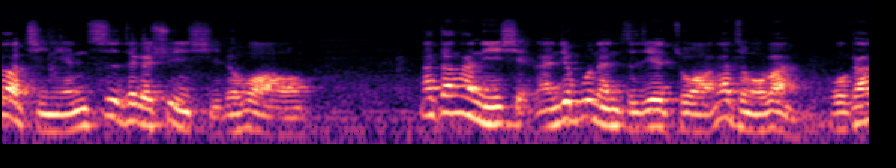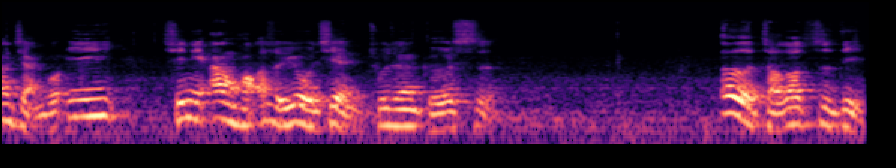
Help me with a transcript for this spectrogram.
到几年次这个讯息的话哦，那当然你显然就不能直接抓，那怎么办？我刚刚讲过，一，请你按滑鼠右键储存格式；二，找到质地。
